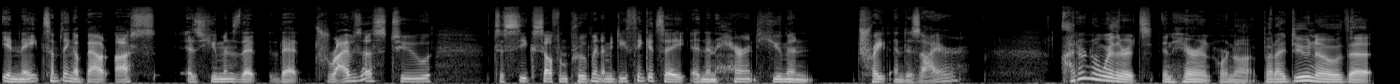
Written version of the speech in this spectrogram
innate, something about us as humans that that drives us to to seek self improvement? I mean, do you think it's a an inherent human trait and desire? I don't know whether it's inherent or not, but I do know that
